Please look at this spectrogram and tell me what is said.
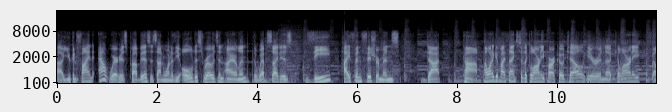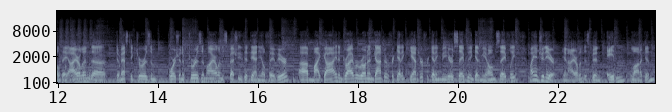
uh, you can find out where his pub is. It's on one of the oldest roads in Ireland. The website is the-fisherman's com. I want to give my thanks to the Killarney Park Hotel here in uh, Killarney, Fáilte, Ireland, uh, domestic tourism portion of Tourism Ireland, especially to Daniel Favir, uh, my guide and driver Ronan Ganter for getting Ganter for getting me here safely and getting me home safely. My engineer in Ireland has been Aidan Lonergan,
